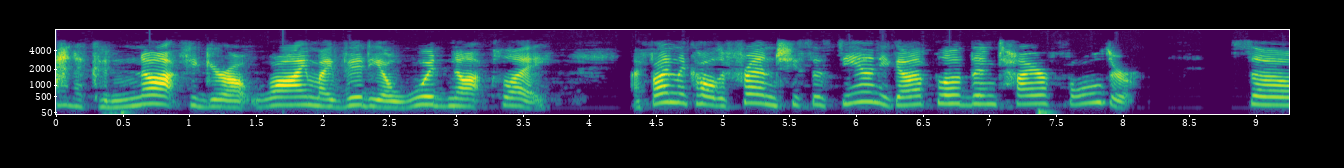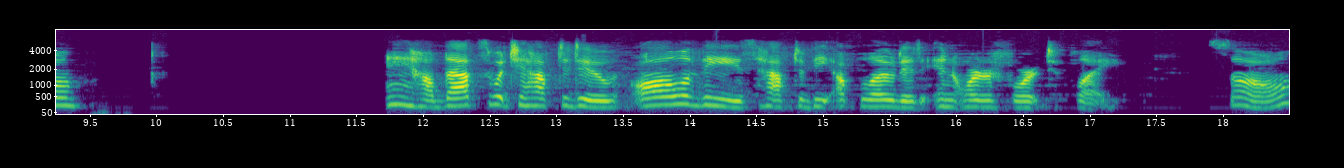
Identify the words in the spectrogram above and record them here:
And I could not figure out why my video would not play. I finally called a friend. She says, Dee Ann, you got to upload the entire folder. So anyhow, that's what you have to do. All of these have to be uploaded in order for it to play. So,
